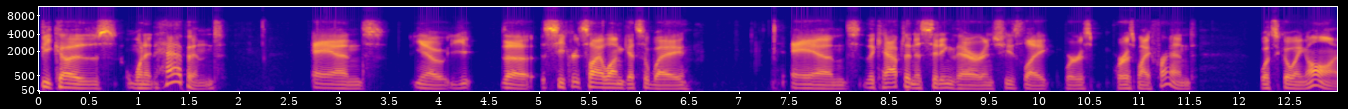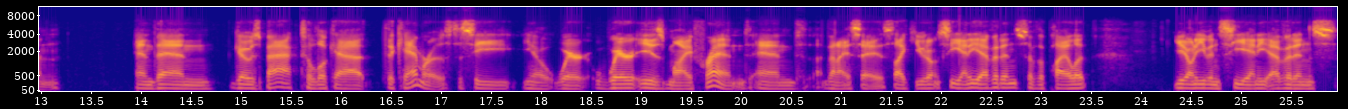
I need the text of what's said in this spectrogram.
because when it happened, and you know you, the secret Cylon gets away, and the captain is sitting there, and she's like, "Where's where's my friend? What's going on?" And then goes back to look at the cameras to see, you know, where where is my friend? And then I say, it's like you don't see any evidence of the pilot. You don't even see any evidence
